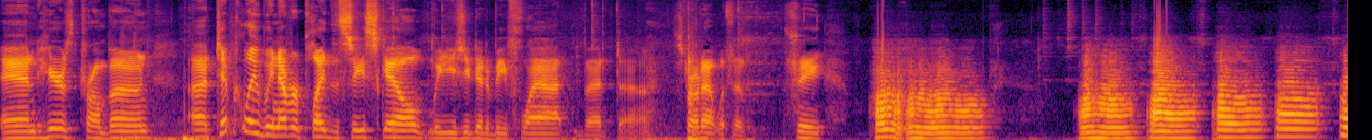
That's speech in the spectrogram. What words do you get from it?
And here's the trombone. Uh, typically, we never played the C scale. We usually did a B flat, but uh, start out with the C. Yeah,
